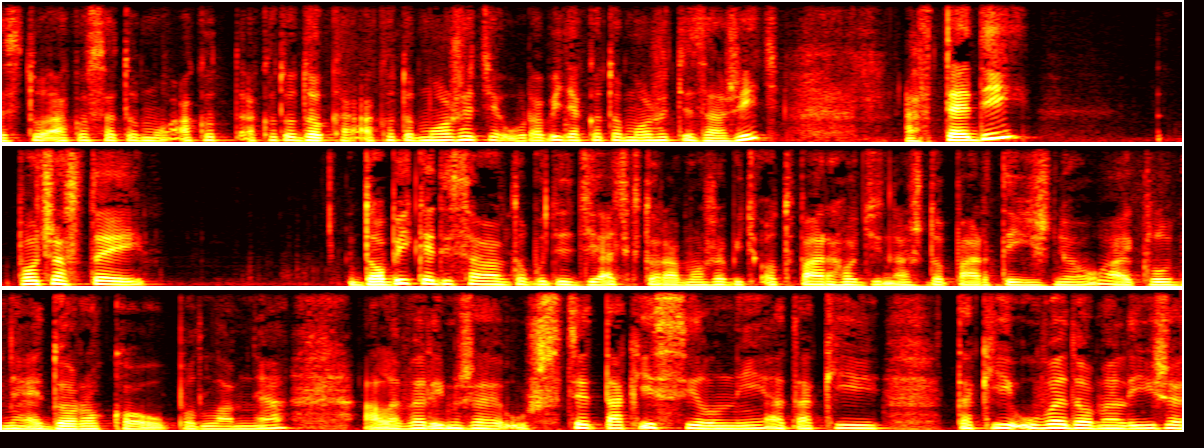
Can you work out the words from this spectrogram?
cestu, ako, sa tomu, ako, ako, to doká, ako to môžete urobiť, ako to môžete zažiť. A vtedy, počas tej doby, kedy sa vám to bude diať, ktorá môže byť od pár hodín až do pár týždňov, aj kľudne aj do rokov, podľa mňa. Ale verím, že už ste taký silný a taký, taký uvedomelý, že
